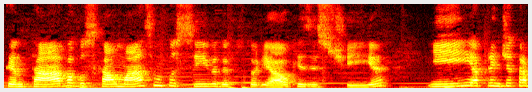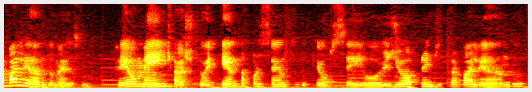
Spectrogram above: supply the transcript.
tentava buscar o máximo possível de tutorial que existia e aprendi trabalhando mesmo. Realmente, acho que 80% do que eu sei hoje eu aprendi trabalhando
